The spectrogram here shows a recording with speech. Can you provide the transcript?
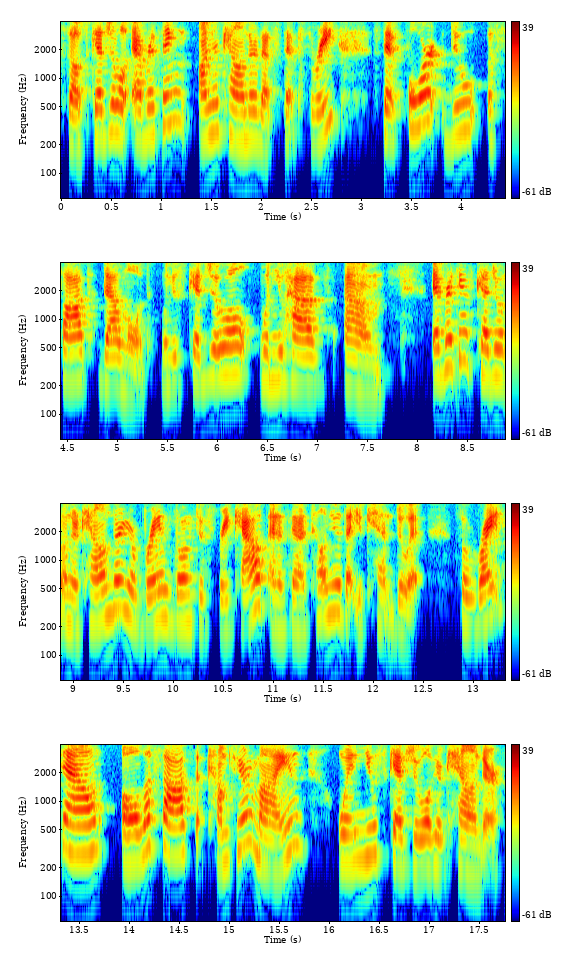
So schedule everything on your calendar. That's step three. Step four, do a thought download. When you schedule, when you have um, everything scheduled on your calendar, your brain is going to freak out and it's going to tell you that you can't do it. So write down all the thoughts that come to your mind when you schedule your calendar.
